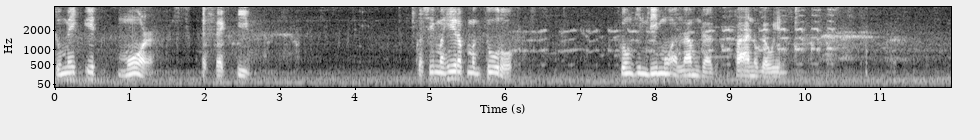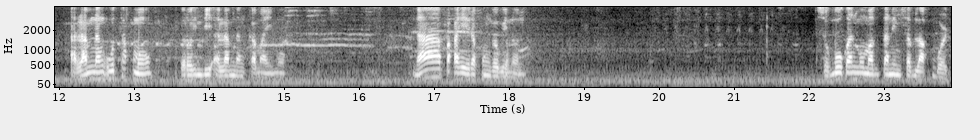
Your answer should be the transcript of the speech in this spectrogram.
To make it more effective. Kasi mahirap magturo kung hindi mo alam gag paano gawin. Alam ng utak mo, pero hindi alam ng kamay mo. Napakahirap mong gawin nun. Subukan mo magtanim sa blackboard.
